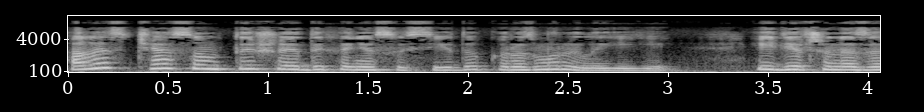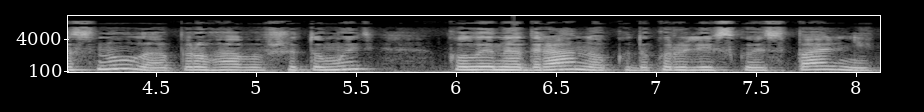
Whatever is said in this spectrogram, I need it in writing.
але з часом тиша і дихання сусідок розморили її, і дівчина заснула, прогавивши ту мить, коли над ранок до королівської спальні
